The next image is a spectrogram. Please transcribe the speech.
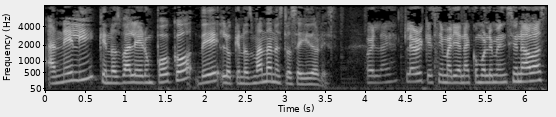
a Nelly que nos va a leer un poco de lo que nos mandan nuestros seguidores. Hola, claro que sí, Mariana. Como le mencionabas,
